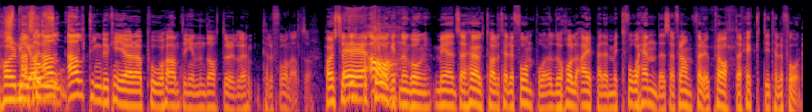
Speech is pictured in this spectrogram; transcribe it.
har du. Alltså all, allting du kan göra på antingen en dator eller en telefon alltså. Har du suttit Eh, på tåget någon gång med en så här högtalartelefon på och du håller iPaden med två händer så här framför dig och pratar högt i telefon?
